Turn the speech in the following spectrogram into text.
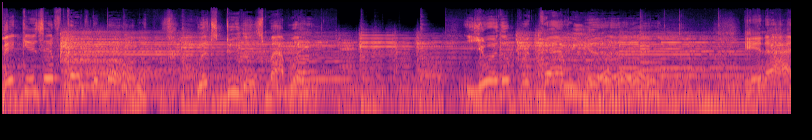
Make yourself comfortable. Let's do this my way. You're the precariat, and I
